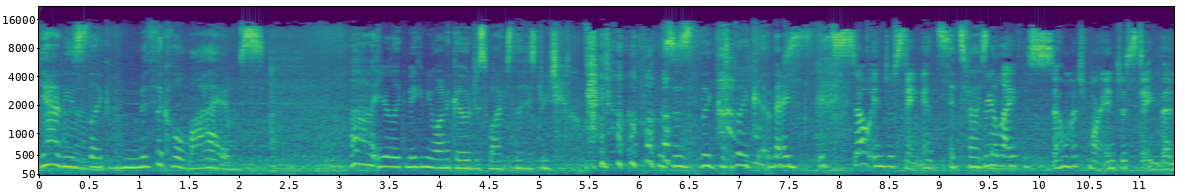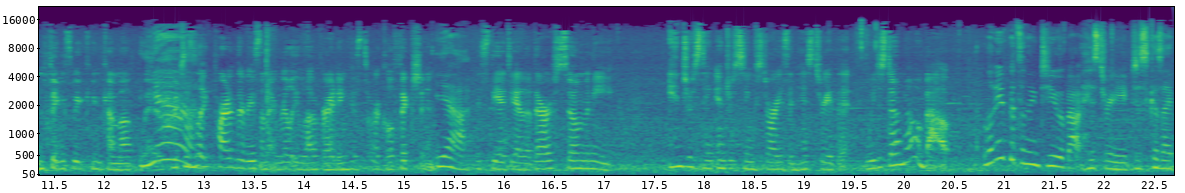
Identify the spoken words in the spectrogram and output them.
Yeah, these Um, like mythical lives. Ah, you're like making me want to go just watch the History Channel. this is like like I, It's so interesting. It's, It's fascinating. real life is so much more interesting than things we can come up with. Which is like part of the reason I really love writing historical fiction. Yeah. Is the idea that there are so many interesting, interesting stories in history that we just don't know about. let me put something to you about history, just because I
